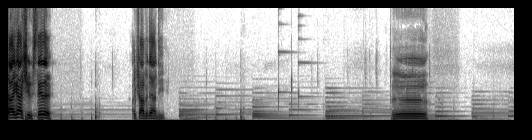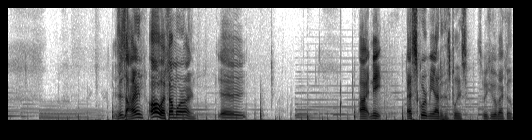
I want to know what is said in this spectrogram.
yeah, I got you. Stay there. I'll drop it down to you. Boo. Is this iron? Oh, I found more iron. Yay. Alright, Nate. Escort me out of this place. So we can go back up.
